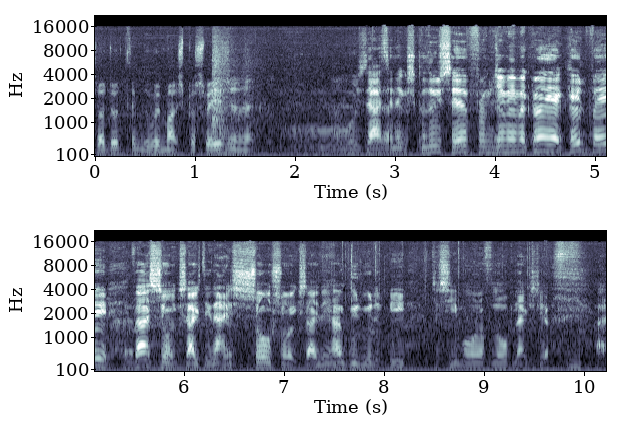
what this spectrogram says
So I don't think there would be much persuasion in it. Oh, is that an exclusive from Jimmy McRae? It could be. That's so exciting. That is so so exciting. How good would it be to see more of Loeb next year? Uh,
